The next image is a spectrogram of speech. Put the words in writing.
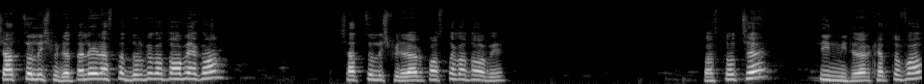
সাতচল্লিশ মিটার। তাহলে এই রাস্তার দৈর্ঘ্য কত হবে এখন? সাতচল্লিশ মিটার। আর প্রস্থ কত হবে? প্রস্থ হচ্ছে তিন মিটার। আর ক্ষেত্রফল?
